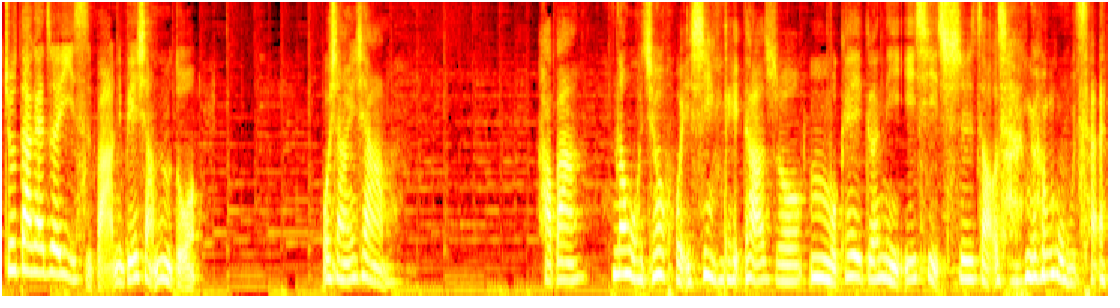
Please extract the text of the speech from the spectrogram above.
就大概这意思吧，你别想那么多。我想一想。”好吧，那我就回信给他说，嗯，我可以跟你一起吃早餐跟午餐。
